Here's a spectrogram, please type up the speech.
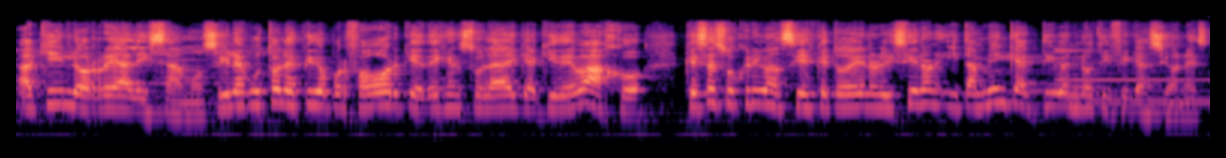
aquí lo realizamos. Si les gustó, les pido por favor que dejen su like aquí debajo, que se suscriban si es que todavía no lo hicieron y también que activen notificaciones.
